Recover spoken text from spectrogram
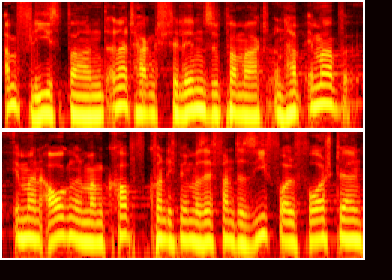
am Fließband, an der Tankstelle, im Supermarkt und habe immer in meinen Augen und in meinem Kopf konnte ich mir immer sehr fantasievoll vorstellen,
